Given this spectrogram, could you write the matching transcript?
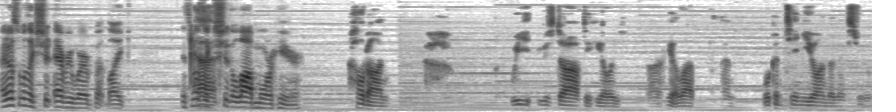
I know it smells like shit everywhere, but like, it smells Uh. like shit a lot more here. Hold on. We we still have to heal uh, heal up, and we'll continue on the next room.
